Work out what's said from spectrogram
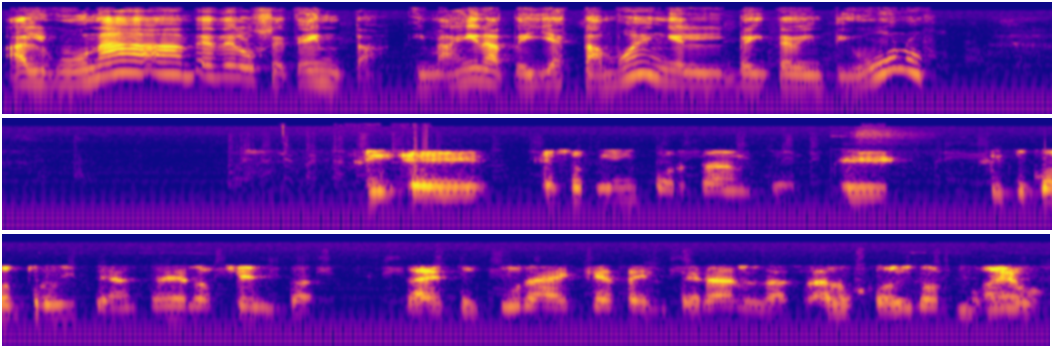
Algunas desde los 70. Imagínate, ya estamos en el 2021 Sí, eh, eso es bien importante. Eh, si tú construiste antes del 80, las estructuras hay que atemperarlas a los códigos nuevos.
